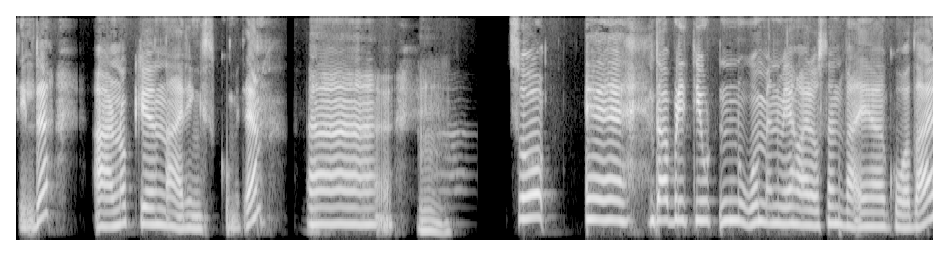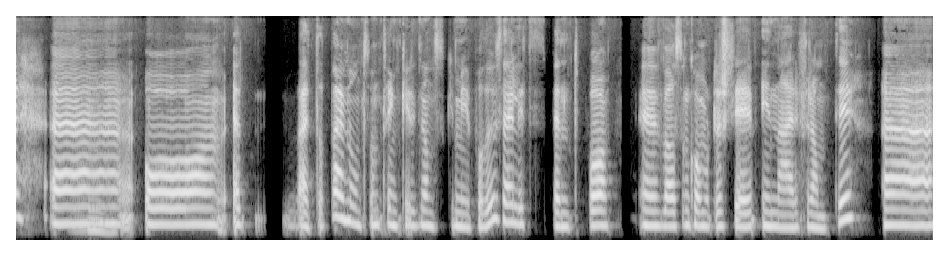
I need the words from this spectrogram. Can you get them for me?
til det, er nok næringskomiteen. Eh, mm, Så eh, det har blitt gjort noe, men vi har også en vei å gå der. Eh, Og jeg veit at det er noen som tenker ganske mye på det, så jeg er litt spent på hva som kommer til å skje i nær framtid. Eh,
